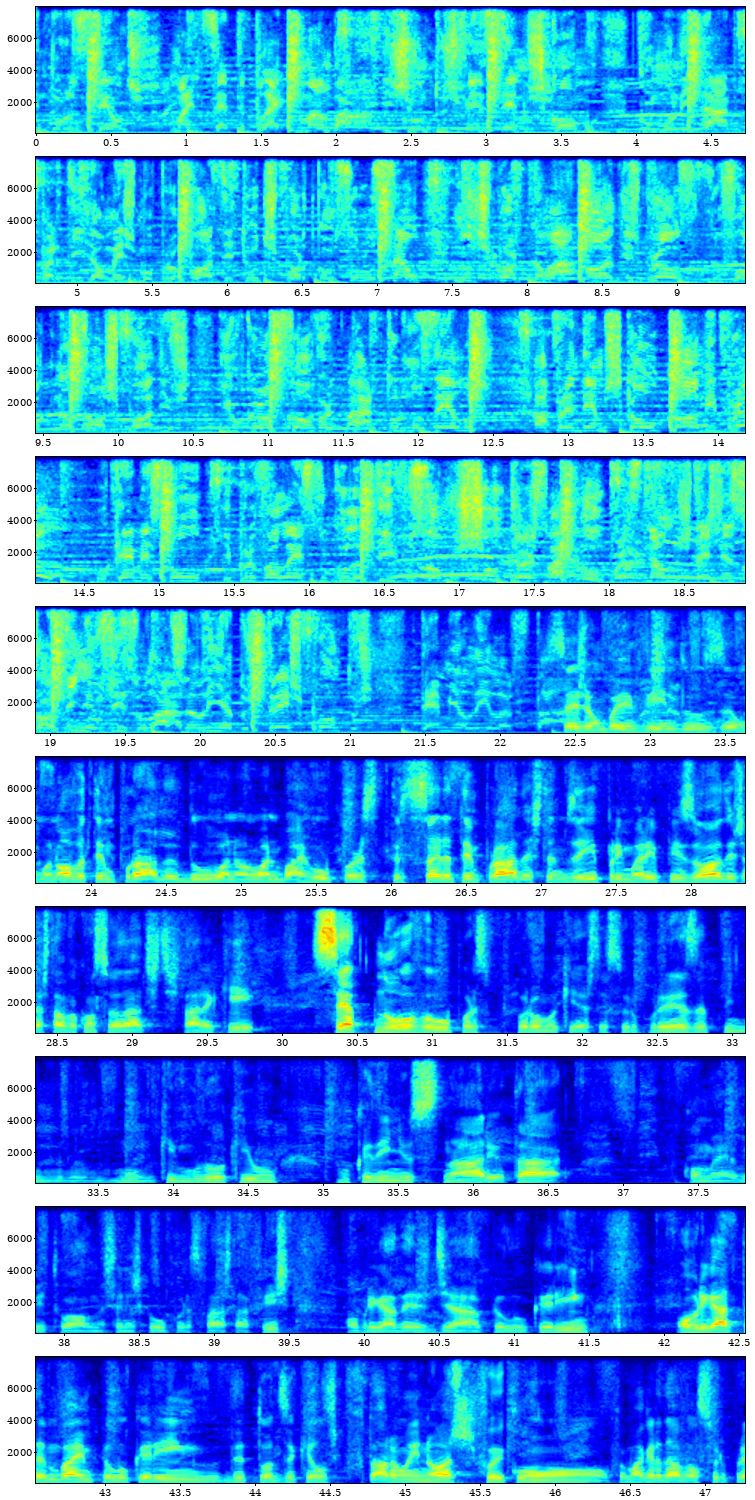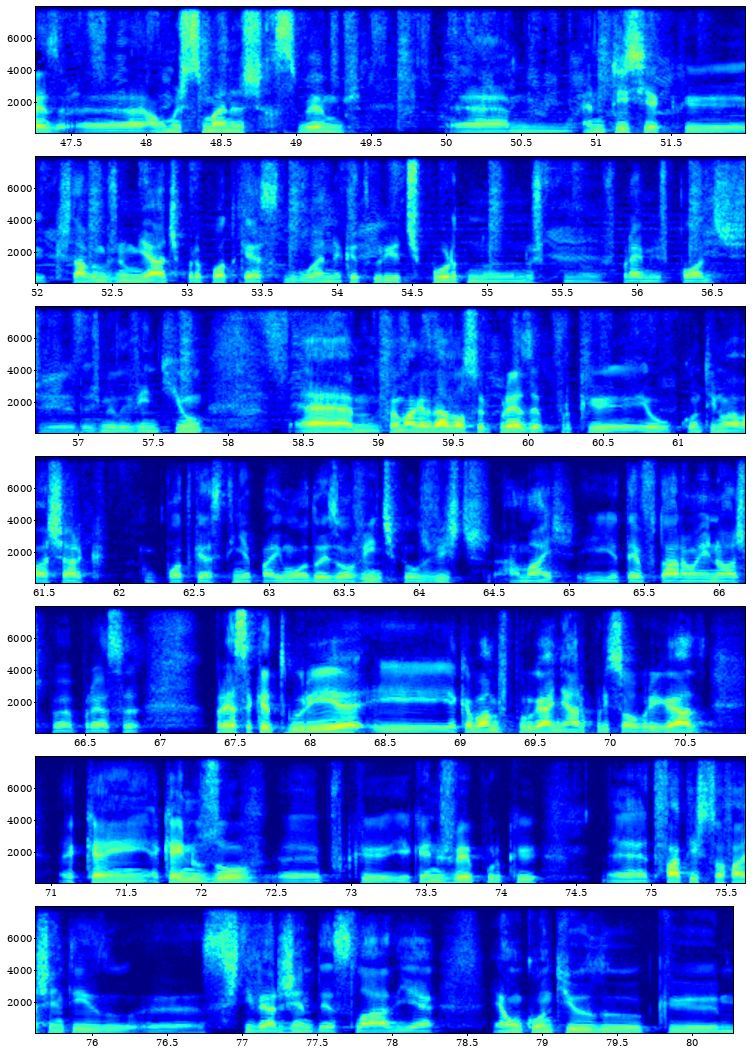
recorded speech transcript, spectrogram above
endurecemos, mindset Black Mamba e juntos vencemos como comunidade. Partilha o mesmo propósito, o desporto como solução. No desporto não há ódios, bros. O foco não são os pódios e o crossover que parte tornozelos. Aprendemos com o Kobe, bro. O game é só um e prevalece o coletivo. Somos shooters by hoopers. Não nos deixem sozinhos, isolados na linha dos três pontos. Sejam bem-vindos a uma nova temporada do One on One by Hoopers, terceira temporada, estamos aí, primeiro episódio, já estava com saudades de estar aqui. Sete novo, a Hoopers preparou-me aqui esta surpresa, que mudou aqui um, um bocadinho o cenário, está como é habitual nas cenas que a Hoopers faz, está fixe. Obrigado desde já pelo carinho. Obrigado também pelo carinho de todos aqueles que votaram em nós. Foi, com, foi uma agradável surpresa. Eh, há umas semanas recebemos ehm, a notícia que, que estávamos nomeados para podcast do ano na categoria de desporto, no- nos, nos prémios Pods eh, 2021. Ehm, foi uma agradável surpresa porque eu continuava a achar que o podcast tinha para aí um ou dois ouvintes, pelos vistos há mais, e até votaram em nós para, para essa, para essa categoria e acabámos por ganhar, por isso obrigado a quem, a quem nos ouve eh, porque, e a quem nos vê, porque eh, de facto isto só faz sentido eh, se estiver gente desse lado e é, é um conteúdo que,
